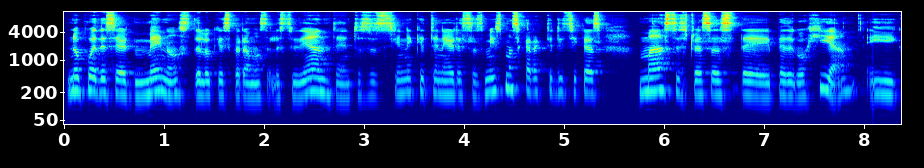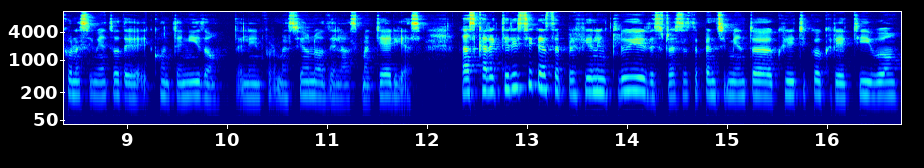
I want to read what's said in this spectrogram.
no puede ser menos de lo que esperamos del estudiante. Entonces tiene que tener esas mismas características, más destrezas de pedagogía y conocimiento de contenido de la información o de las materias. Las características del perfil incluyen destrezas de pensamiento crítico, creativo,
